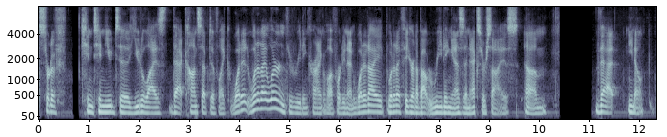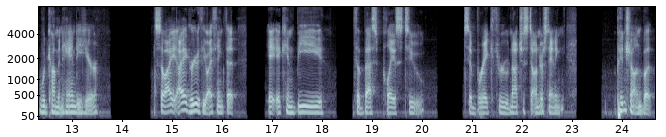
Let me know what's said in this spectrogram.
sort of continued to utilize that concept of like what did what did I learn through reading Crying of Lot 49? What did I what did I figure out about reading as an exercise? Um, that, you know, would come in handy here. So I, I agree with you. I think that it, it can be the best place to to break through not just to understanding Pynchon, but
